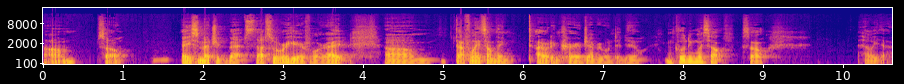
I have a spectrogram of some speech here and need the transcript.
Um, so asymmetric bets. That's what we're here for, right? Um, definitely something I would encourage everyone to do, including myself. So, hell yeah.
